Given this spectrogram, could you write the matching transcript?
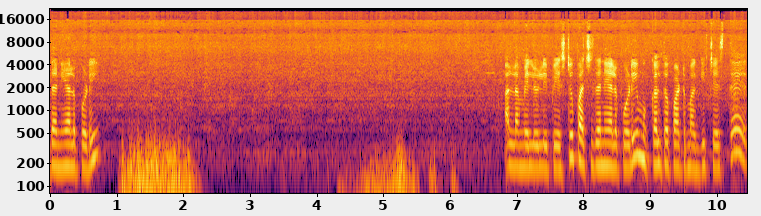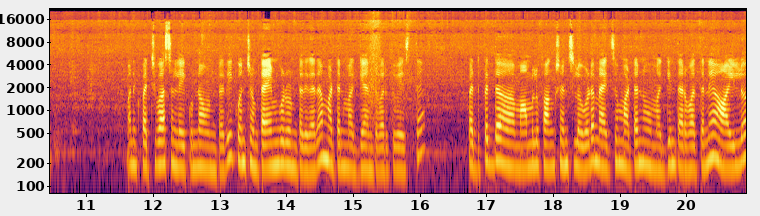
ధనియాల పొడి. అల్లం వెల్లుల్లి పేస్ట్ పచ్చి ధనియాల పొడి ముక్కలతో పాటు మగ్గిచ్చేస్తే మనకి పచ్చివాసన లేకుండా ఉంటుంది. కొంచెం టైం కూడా ఉంటుంది కదా మటన్ మగ్గేంత వరకు వేస్తే. పెద్ద పెద్ద మామూలు ఫంక్షన్స్లో కూడా మ్యాక్సిమం మటన్ మగ్గిన తర్వాతనే ఆయిల్లో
